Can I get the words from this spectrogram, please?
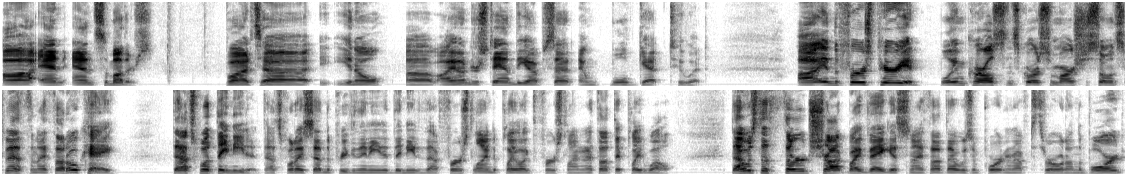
Uh, and and some others. But uh, you know, uh, I understand the upset, and we'll get to it. Uh, in the first period, William Karlsson scores from Marchessault and Smith, and I thought, okay, that's what they needed. That's what I said in the preview they needed. They needed that first line to play like the first line, and I thought they played well. That was the third shot by Vegas, and I thought that was important enough to throw it on the board.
